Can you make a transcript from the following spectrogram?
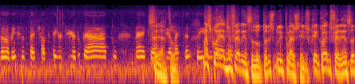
Normalmente nos pet shops tem o dia do gato, né, que certo. é um dia mais tranquilo. Mas qual é a diferença, doutor? Explique pra gente, qual é a diferença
